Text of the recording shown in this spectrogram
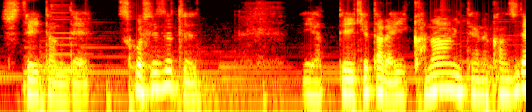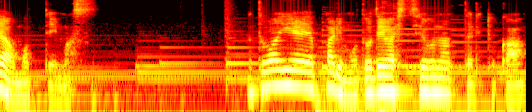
していたので少しずつやっていけたらいいかなみたいな感じでは思っています。とはいえやっぱり元手は必要だったりとか、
